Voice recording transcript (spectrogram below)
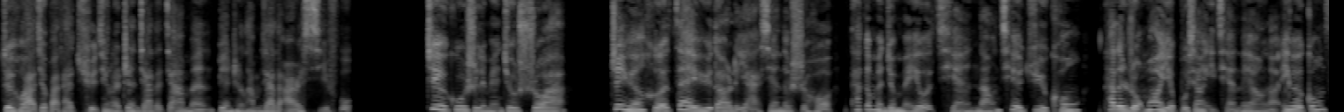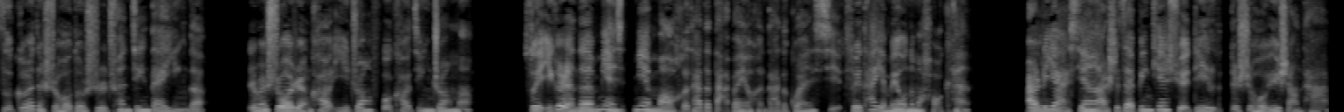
最后啊就把她娶进了郑家的家门，变成他们家的儿媳妇。这个故事里面就说啊，郑元和再遇到李雅仙的时候，他根本就没有钱，囊妾俱空，他的容貌也不像以前那样了。因为公子哥的时候都是穿金戴银的，人们说人靠衣装，佛靠金装嘛，所以一个人的面面貌和他的打扮有很大的关系，所以他也没有那么好看。而李雅仙啊，是在冰天雪地的时候遇上他，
